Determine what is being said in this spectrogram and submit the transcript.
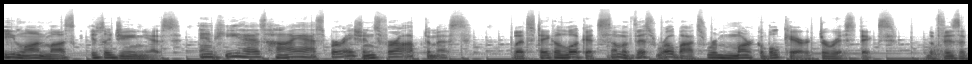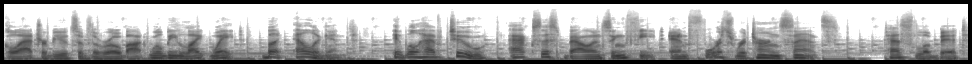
Elon Musk is a genius, and he has high aspirations for Optimus. Let's take a look at some of this robot's remarkable characteristics. The physical attributes of the robot will be lightweight, but elegant. It will have two axis balancing feet and force return sense. Tesla Bot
